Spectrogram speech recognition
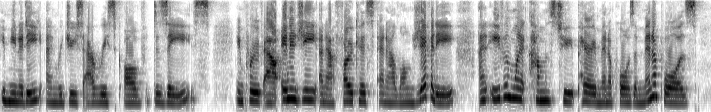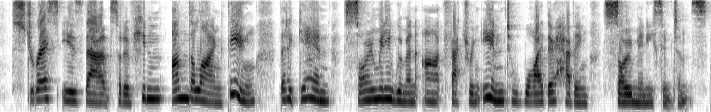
immunity and reduce our risk of disease, improve our energy and our focus and our longevity. And even when it comes to perimenopause and menopause, Stress is that sort of hidden underlying thing that, again, so many women aren't factoring in to why they're having so many symptoms.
